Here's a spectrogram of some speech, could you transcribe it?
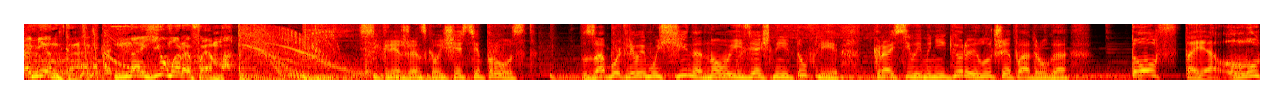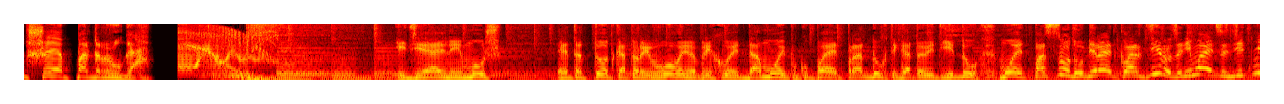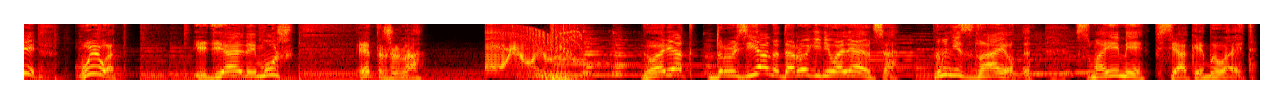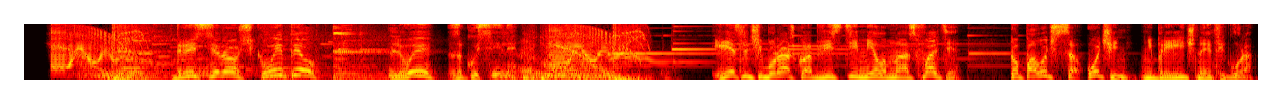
Фоменко на Юмор ФМ. Секрет женского счастья прост. Заботливый мужчина, новые изящные туфли, красивый маникюр и лучшая подруга. Толстая лучшая подруга. Идеальный муж – это тот, который вовремя приходит домой, покупает продукты, готовит еду, моет посуду, убирает квартиру, занимается с детьми. Вывод! Идеальный муж – это жена. Говорят, друзья на дороге не валяются. Ну, не знаю. С моими всякое бывает. Дрессировщик выпил, львы закусили. Если чебурашку обвести мелом на асфальте, то получится очень неприличная фигура.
